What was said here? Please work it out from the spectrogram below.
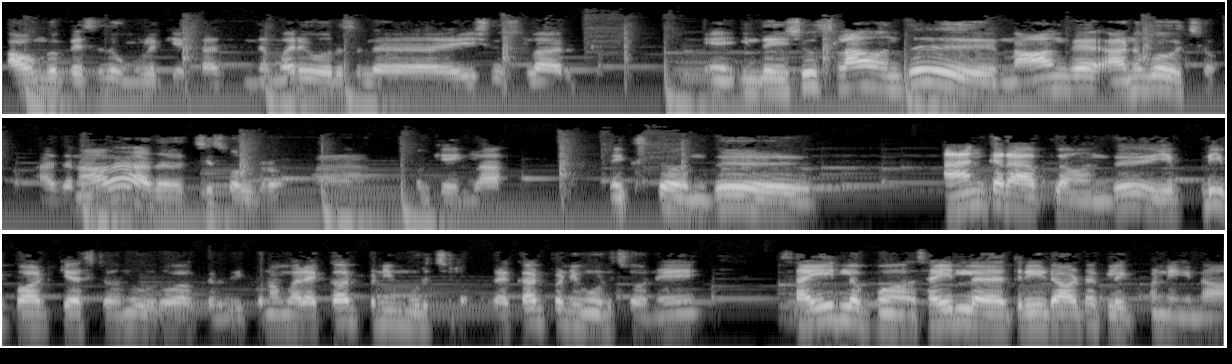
அவங்க பேசுறது உங்களுக்கு கேட்காது. இந்த மாதிரி ஒரு சில இஷ்யூஸ்லாம் இருக்கு. இந்த இஷ்யூஸ்லாம் வந்து நாங்க அனுபவிச்சோம். அதனால அதை வச்சு சொல்றோம். ஓகேங்களா? நெக்ஸ்ட் வந்து ஆங்கர் ஆப்ல வந்து எப்படி பாட்காஸ்ட் வந்து உருவாக்குறது? இப்போ நம்ம ரெக்கார்ட் பண்ணி முடிச்சிடும் ரெக்கார்ட் பண்ணி முடிச்சோடனே சைட்ல சைட்ல த்ரீ டாட்டை கிளிக் பண்ணீங்கன்னா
